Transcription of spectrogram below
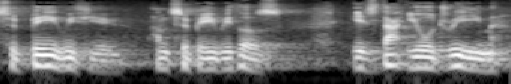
To be with you and to be with us. Is that your dream?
